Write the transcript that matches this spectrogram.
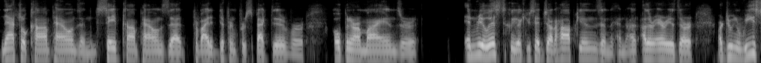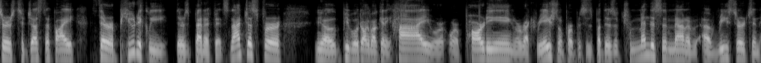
natural compounds and safe compounds that provide a different perspective or open our minds or and realistically, like you said, John Hopkins and, and other areas are are doing research to justify therapeutically there's benefits, not just for you know people talk about getting high or, or partying or recreational purposes but there's a tremendous amount of, of research and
